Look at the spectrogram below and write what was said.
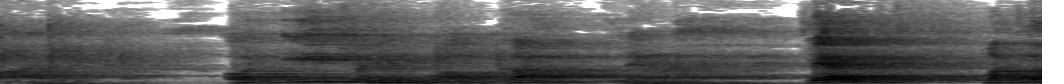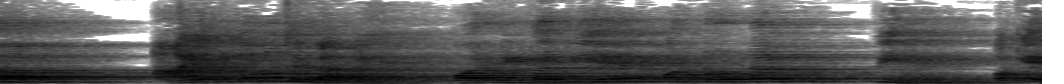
5 और ये जो है वो आपका लैम्डा है। क्लियर मतलब आयन दोनों जगह पे है। पर लीटर भी है और टोटल भी है। ओके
